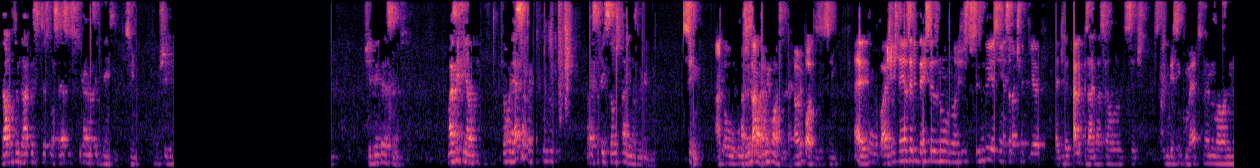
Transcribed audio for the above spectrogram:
dá oportunidade para esses seus processos ficarem mais evidentes. Né? Sim. Então, achei, achei bem interessante. Mas, enfim, então essa para essa feição está aí, mais ou menos. Sim. A, o, o design- não, não importa, né? é uma hipótese, sim. É, a gente tem as evidências no, no registro sísmico e assim, essa batimetria é de detalhe, apesar da célula de ser de 35 metros, né, numa lâmina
